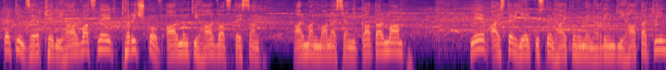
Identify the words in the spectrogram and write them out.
կրկին ձերքերի հարվածներ, թրիչկով արմնկի հարված տեսանք. Արման Մանասյանի կատարմամբ եւ այստեղ երկուսն էլ հայտնվում են ռինգի հատակին,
